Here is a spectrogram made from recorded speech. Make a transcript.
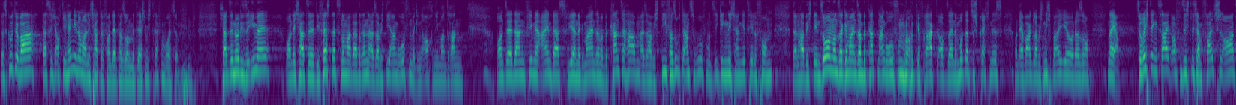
Das Gute war, dass ich auch die Handynummer nicht hatte von der Person, mit der ich mich treffen wollte. Ich hatte nur diese E-Mail und ich hatte die Festnetznummer da drin, also habe ich die angerufen, da ging auch niemand dran. Und äh, dann fiel mir ein, dass wir eine gemeinsame Bekannte haben, also habe ich die versucht anzurufen und sie ging nicht an ihr Telefon. Dann habe ich den Sohn unserer gemeinsamen Bekannten angerufen und gefragt, ob seine Mutter zu sprechen ist und er war, glaube ich, nicht bei ihr oder so. Naja, zur richtigen Zeit, offensichtlich am falschen Ort.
